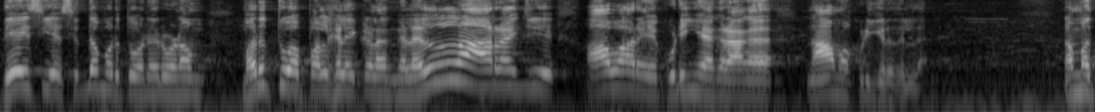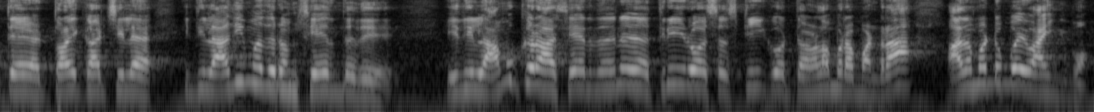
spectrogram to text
தேசிய சித்த மருத்துவ நிறுவனம் மருத்துவ பல்கலைக்கழகங்கள் எல்லாம் ஆராய்ச்சி ஆவாரையை குடிங்கிறாங்க நாம் குடிக்கிறது இல்லை நம்ம தே தொலைக்காட்சியில் இதில் அதிமதுரம் சேர்ந்தது. இதில் அமுக்குரா சேர்ந்ததுன்னு த்ரீ ரோசஸ் டீக்கு ஒருத்தன் விளம்பரம் பண்ணுறான் அதை மட்டும் போய் வாங்கிப்போம்.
